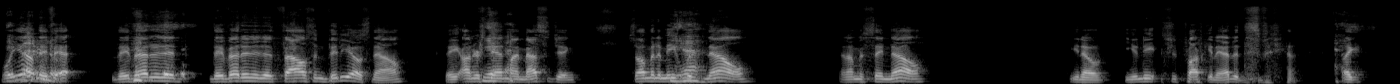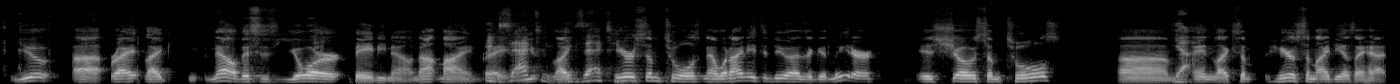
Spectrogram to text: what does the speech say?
Well, they yeah, they've, They've edited they've edited a thousand videos now. They understand yeah. my messaging. So I'm going to meet yeah. with Nell, and I'm going to say, Nell, you know, you need. She's probably going to edit this video. Like you, uh, right? Like Nell, this is your baby now, not mine, right? Exactly. You, like exactly. Here's some tools. Now, what I need to do as a good leader is show some tools. Um, yeah. And like some, here's some ideas I had.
